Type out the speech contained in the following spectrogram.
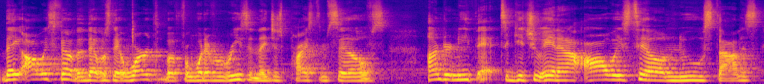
They always felt that that was their worth, but for whatever reason, they just priced themselves underneath that to get you in. And I always tell new stylists,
